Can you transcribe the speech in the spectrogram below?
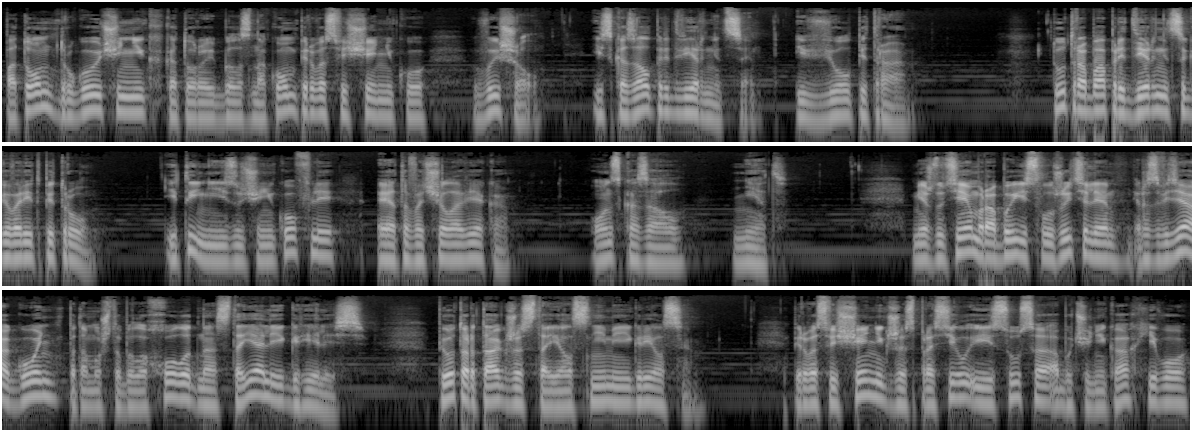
Потом другой ученик, который был знаком первосвященнику, вышел и сказал предвернице, и ввел Петра. Тут раба предверницы говорит Петру, «И ты не из учеников ли этого человека?» Он сказал, «Нет». Между тем рабы и служители, разведя огонь, потому что было холодно, стояли и грелись. Петр также стоял с ними и грелся. Первосвященник же спросил Иисуса об учениках его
